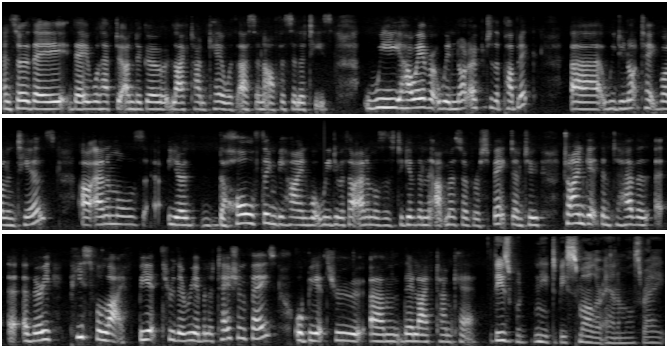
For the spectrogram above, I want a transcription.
and so they, they will have to undergo lifetime care with us in our facilities. We, however, we're not open to the public. Uh, we do not take volunteers. Our animals, you know, the whole thing behind what we do with our animals is to give them the utmost of respect and to try and get them to have a, a, a very peaceful life, be it through the rehabilitation phase or be it through um, their lifetime care. These would need to be smaller animals, right?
